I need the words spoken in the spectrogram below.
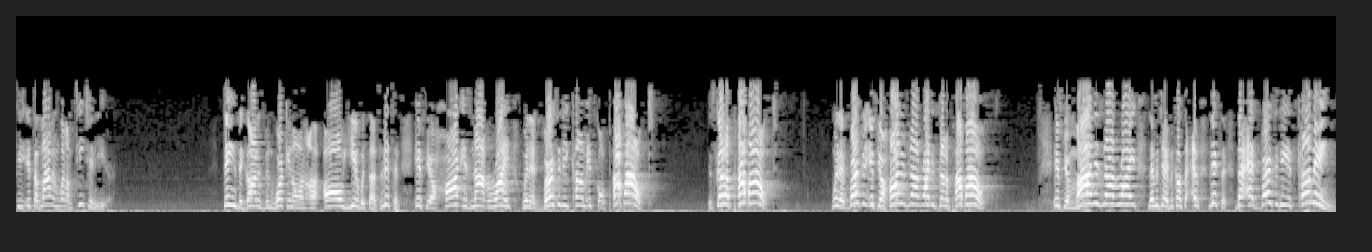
See, it's a lot in what I'm teaching here. Things that God has been working on uh, all year with us. Listen, if your heart is not right, when adversity comes, it's gonna pop out. It's gonna pop out. When adversity, if your heart is not right, it's going to pop out. If your mind is not right, let me tell you, because the, listen, the adversity is coming.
